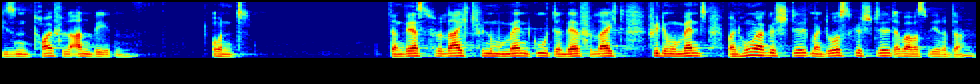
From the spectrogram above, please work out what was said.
diesen Teufel anbeten. Und dann wäre es vielleicht für einen Moment gut, dann wäre vielleicht für den Moment mein Hunger gestillt, mein Durst gestillt, aber was wäre dann?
